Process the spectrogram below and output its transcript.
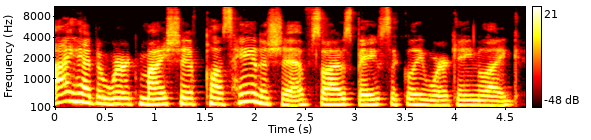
I had to work my shift plus Hannah's shift. So I was basically working like,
